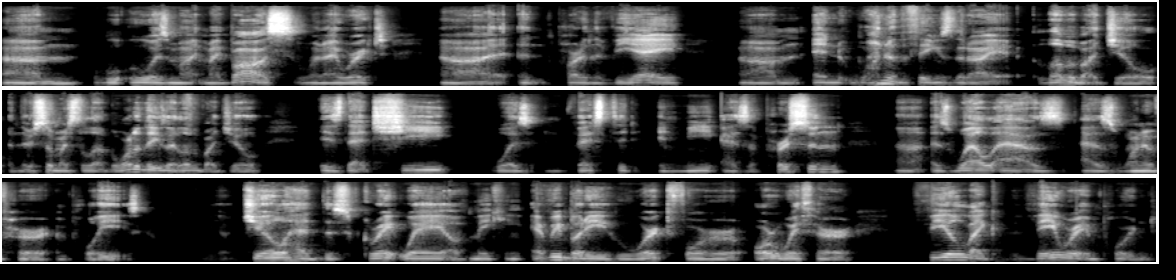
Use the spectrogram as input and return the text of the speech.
um, who, who, was my, my boss when I worked uh, part of the VA. Um, and one of the things that I love about Jill, and there's so much to love, but one of the things I love about Jill is that she was invested in me as a person, uh, as well as as one of her employees. You know, Jill had this great way of making everybody who worked for her or with her feel like they were important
